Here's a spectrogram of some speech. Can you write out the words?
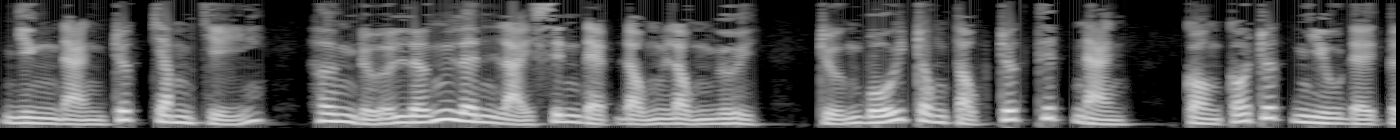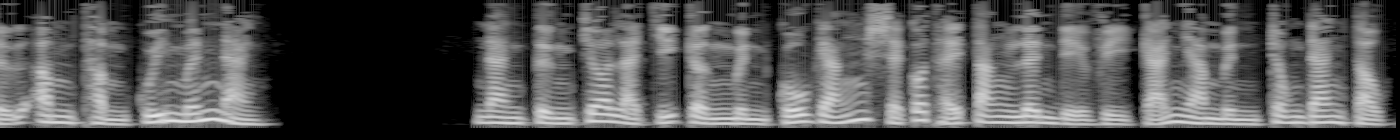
nhưng nàng rất chăm chỉ, hơn nữa lớn lên lại xinh đẹp động lòng người, trưởng bối trong tộc rất thích nàng, còn có rất nhiều đệ tử âm thầm quý mến nàng. Nàng từng cho là chỉ cần mình cố gắng sẽ có thể tăng lên địa vị cả nhà mình trong đan tộc,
